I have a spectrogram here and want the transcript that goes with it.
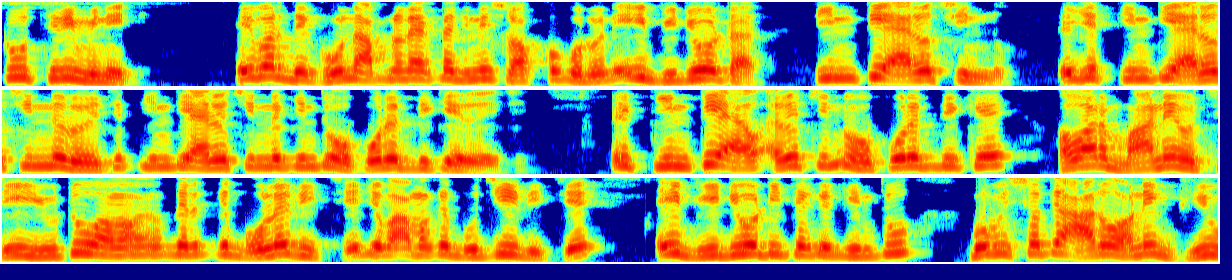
two three minute এবার দেখুন, আপনারা একটা জিনিস লক্ষ্য করুন, এই ভিডিওটার তিনটি অ্যারো চিহ্ন। এই যে তিনটি অ্যারো চিহ্ন রয়েছে, তিনটি অ্যারো চিহ্ন কিন্তু ওপরের দিকে রয়েছে। এই তিনটি অ্যারো চিহ্ন ওপরের দিকে হওয়ার মানে হচ্ছে ইউটিউব আমাদেরকে বলে দিচ্ছে যে আমাকে বুঝিয়ে দিচ্ছে, এই ভিডিওটি থেকে কিন্তু ভবিষ্যতে আরও অনেক ভিউ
